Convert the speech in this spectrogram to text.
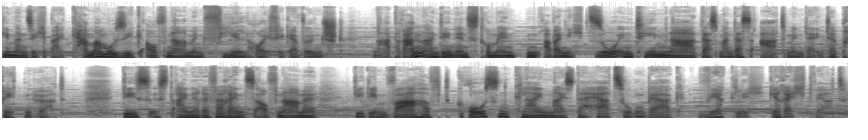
die man sich bei Kammermusikaufnahmen viel häufiger wünscht, nah dran an den Instrumenten, aber nicht so intim nah, dass man das Atmen der Interpreten hört. Dies ist eine Referenzaufnahme, die dem wahrhaft großen Kleinmeister Herzogenberg wirklich gerecht wird.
